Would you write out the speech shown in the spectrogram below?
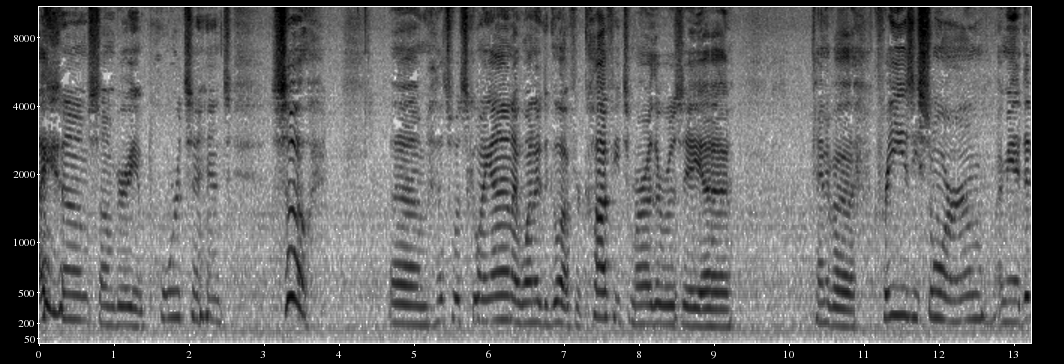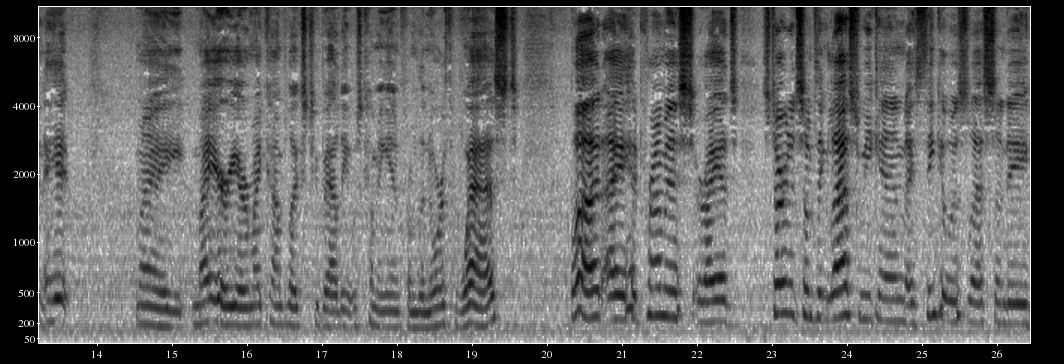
items, some very important. So, um, that's what's going on. I wanted to go out for coffee tomorrow. There was a uh, kind of a crazy storm. I mean, it didn't hit my my area or my complex too badly. It was coming in from the northwest. But I had promised, or I had started something last weekend. I think it was last Sunday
